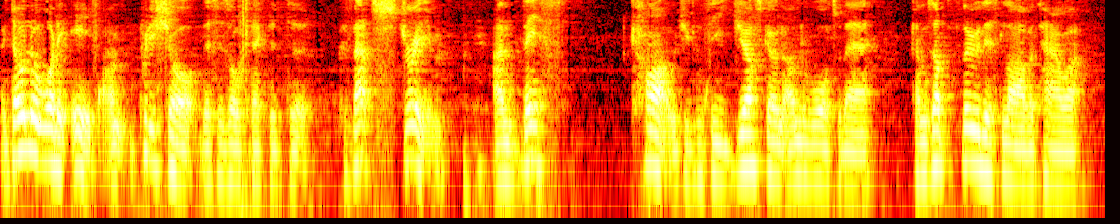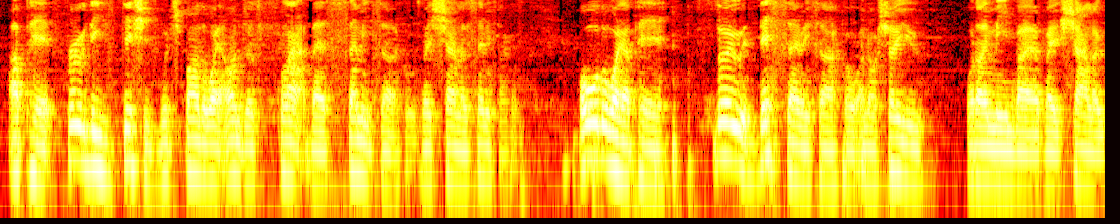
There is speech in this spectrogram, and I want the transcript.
I don't know what it is. I'm pretty sure this is all connected to... Because that stream. And this cart, which you can see just going underwater there, comes up through this lava tower, up here, through these dishes, which, by the way, aren't just flat, they're semicircles, very shallow semicircles. All the way up here, through this semicircle, and I'll show you what I mean by a very shallow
